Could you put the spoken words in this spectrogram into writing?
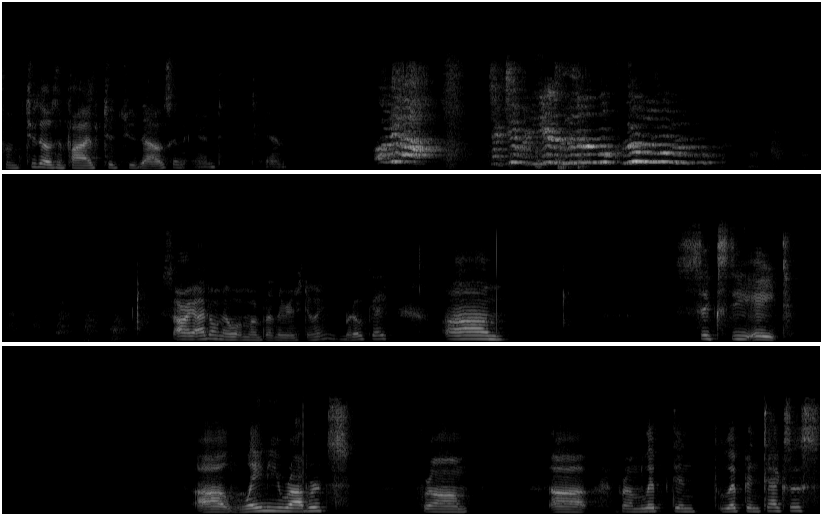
from 2005 to 2010. Sorry, I don't know what my brother is doing, but okay. Um, 68. Uh, Laney Roberts from uh, from Lipton, Lipton, Texas,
